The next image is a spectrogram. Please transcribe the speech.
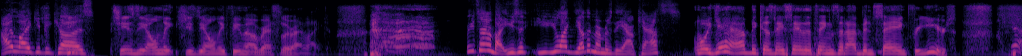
I like it because. She's the only she's the only female wrestler I like. What are you talking about? You said you, you like the other members of the Outcasts. well, yeah, because they say the things that I've been saying for years. Yeah.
